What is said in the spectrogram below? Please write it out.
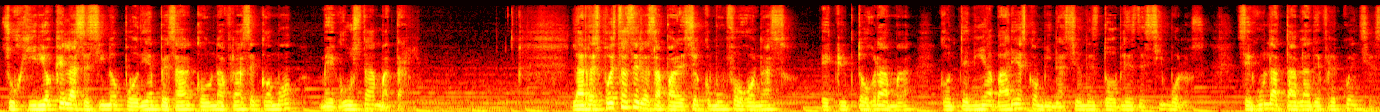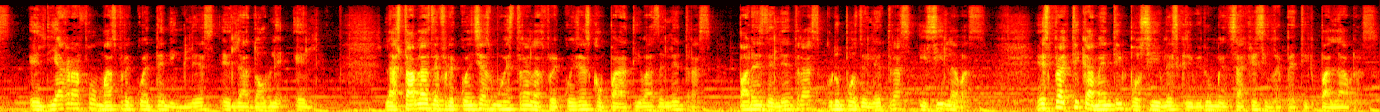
sugirió que el asesino podía empezar con una frase como me gusta matar. La respuesta se les apareció como un fogonazo. El criptograma contenía varias combinaciones dobles de símbolos, según la tabla de frecuencias. El diágrafo más frecuente en inglés es la doble L. Las tablas de frecuencias muestran las frecuencias comparativas de letras, pares de letras, grupos de letras y sílabas. Es prácticamente imposible escribir un mensaje sin repetir palabras.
